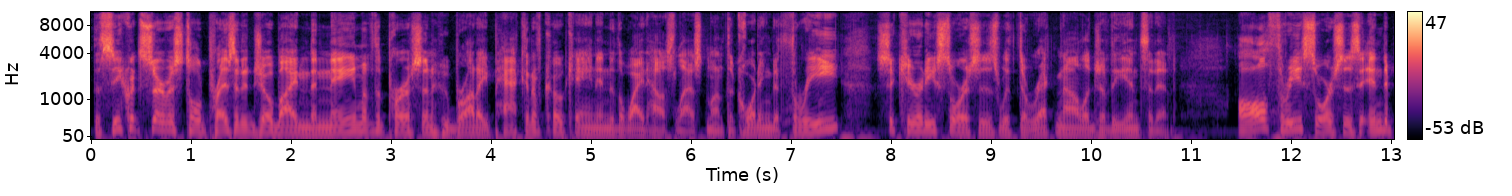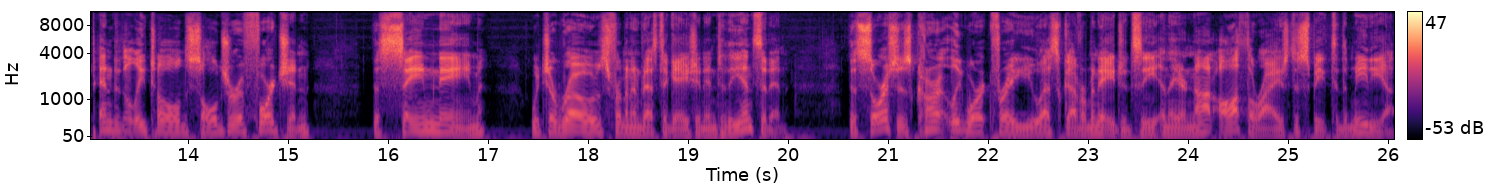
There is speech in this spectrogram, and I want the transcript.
The Secret Service told President Joe Biden the name of the person who brought a packet of cocaine into the White House last month, according to three security sources with direct knowledge of the incident. All three sources independently told Soldier of Fortune the same name, which arose from an investigation into the incident. The sources currently work for a U.S. government agency and they are not authorized to speak to the media.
